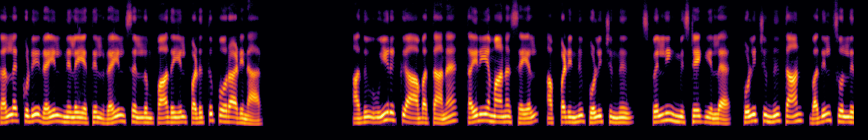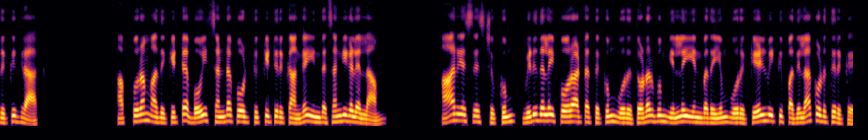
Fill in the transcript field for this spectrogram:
கள்ளக்குடி ரயில் நிலையத்தில் ரயில் செல்லும் பாதையில் படுத்து போராடினார். அது உயிருக்கு ஆபத்தான தைரியமான செயல். அப்படின்னு பொளிச்சுன்னு ஸ்பெல்லிங் மிஸ்டேக் இல்ல. பொளிச்சுன்னு தான் பதில் சொல்லிருக்கு கிராக். அப்புறம் அது கிட்ட போய் சண்டை போட்டுக்கிட்டிருக்காங்க இந்த சங்கிகளெல்லாம். ஆர்எஸ்எஸ்டுக்கும் விடுதலை விடுதலைப் போராட்டத்துக்கும் ஒரு தொடர்பும் இல்லை என்பதையும் ஒரு கேள்விக்கு பதிலா கொடுத்திருக்கு.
